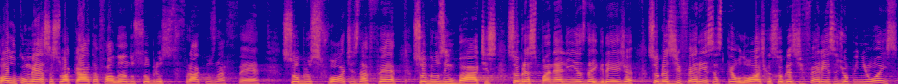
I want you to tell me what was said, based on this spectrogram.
Paulo começa sua carta falando sobre os fracos na fé, sobre os fortes na fé, sobre os embates, sobre as panelinhas da igreja, sobre as diferenças teológicas, sobre as diferenças de opiniões.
